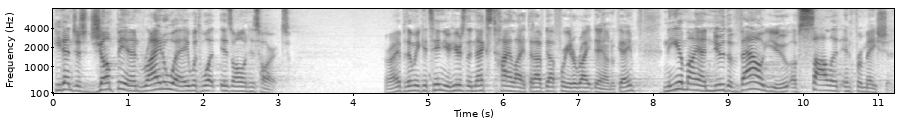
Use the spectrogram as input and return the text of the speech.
He doesn't just jump in right away with what is on his heart. All right, but then we continue. Here's the next highlight that I've got for you to write down, okay? Nehemiah knew the value of solid information.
